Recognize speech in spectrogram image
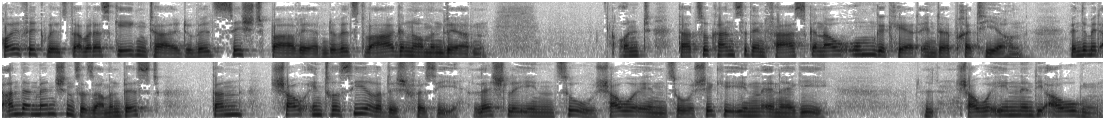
Häufig willst du aber das Gegenteil. Du willst sichtbar werden, du willst wahrgenommen werden. Und dazu kannst du den Vers genau umgekehrt interpretieren. Wenn du mit anderen Menschen zusammen bist, dann schau, interessiere dich für sie, lächle ihnen zu, schaue ihnen zu, schicke ihnen Energie, schaue ihnen in die Augen.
